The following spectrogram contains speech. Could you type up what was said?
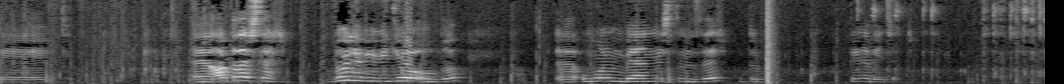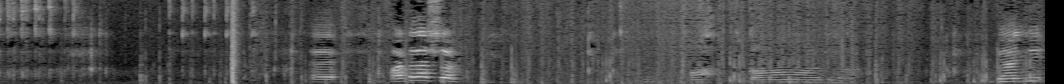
Ee, evet. Ee, arkadaşlar böyle bir video oldu. Ee, umarım beğenmişsinizdir. Dur. Birine benzettim. Ee, arkadaşlar Ah tamam vardı ya. Yani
